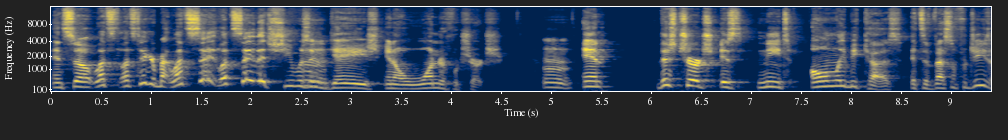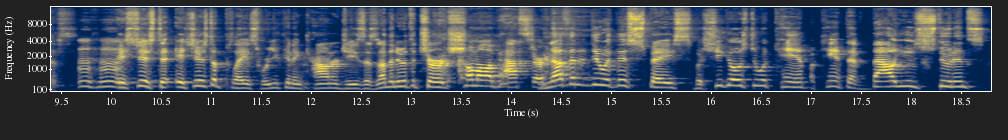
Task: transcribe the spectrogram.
and so let's let's take her back. Let's say let's say that she was Mm. engaged in a wonderful church. Mm. And this church is neat only because it's a vessel for Jesus. Mm-hmm. It's just a, it's just a place where you can encounter Jesus. Nothing to do with the church. Come on, Pastor. Nothing to do with this space, but she goes to a camp, a camp that values students,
